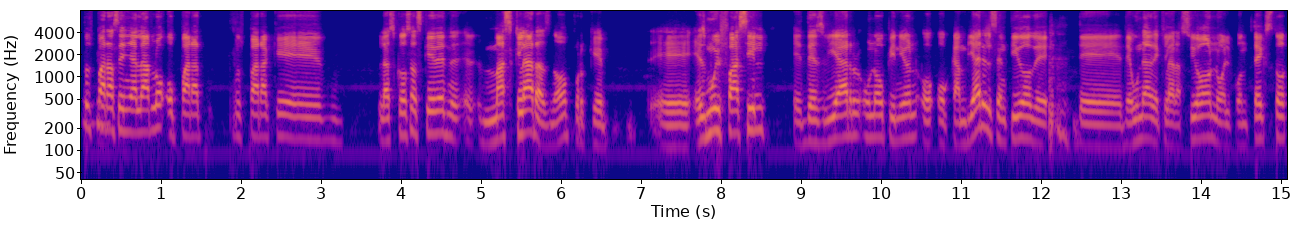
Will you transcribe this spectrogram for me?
pues para señalarlo o para, pues para que las cosas queden eh, más claras, ¿no? Porque eh, es muy fácil eh, desviar una opinión o, o cambiar el sentido de, de, de, una declaración o el contexto.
